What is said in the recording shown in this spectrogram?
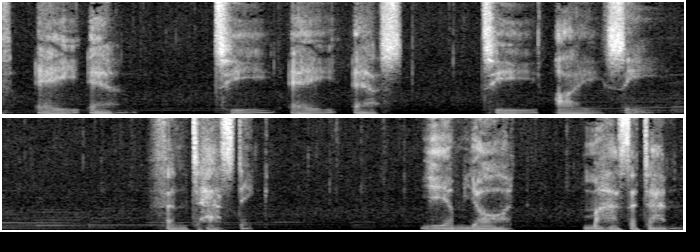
F A N T A S T I C fantastic เยี่ยมยอด มหัศจรรย์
